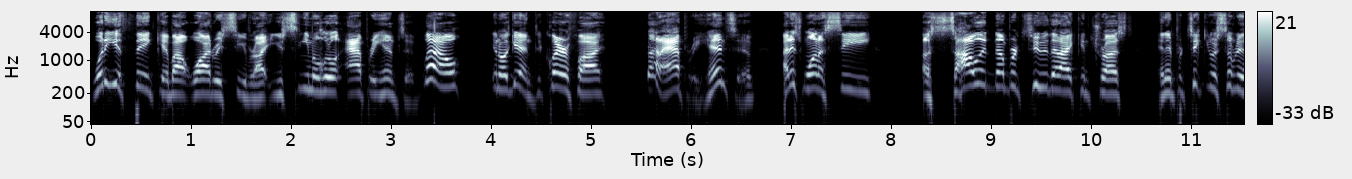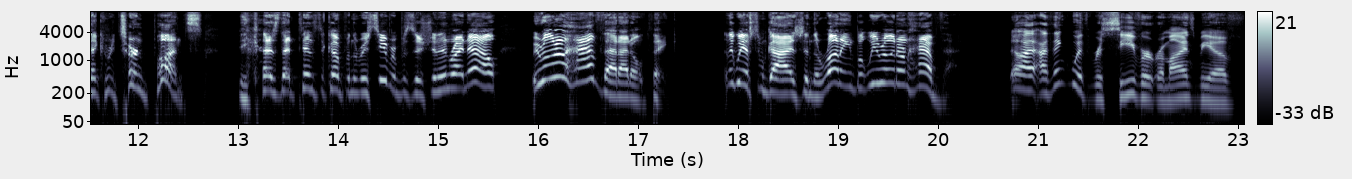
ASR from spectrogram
What do you think about wide receiver? Right? You seem a little apprehensive. Well, you know, again, to clarify, not apprehensive. I just want to see a solid number two that I can trust, and in particular, somebody that can return punts because that tends to come from the receiver position. And right now, we really don't have that, I don't think. I think we have some guys in the running, but we really don't have that. No, I think with receiver, it reminds me of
